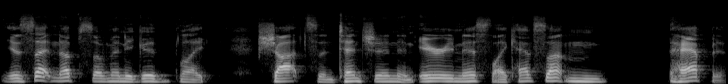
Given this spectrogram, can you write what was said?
you're setting up so many good like shots and tension and eeriness. Like have something happen.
